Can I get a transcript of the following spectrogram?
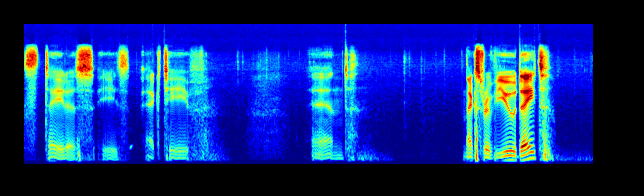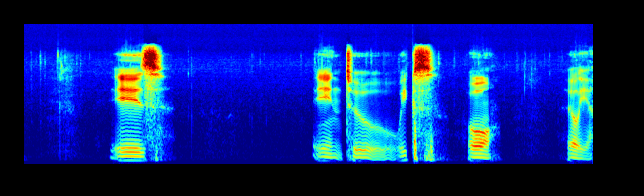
status is active and Next review date is in two weeks or earlier.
